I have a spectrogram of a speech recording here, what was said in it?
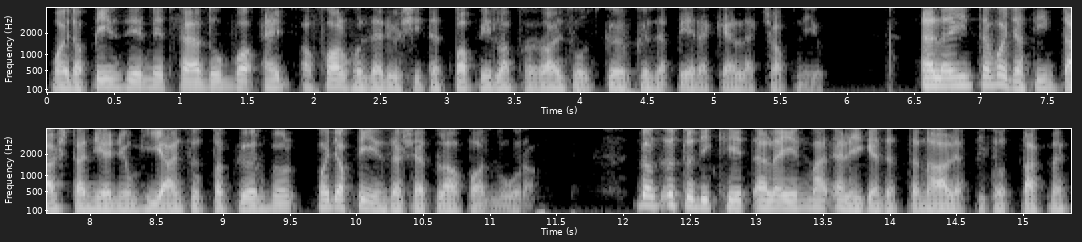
majd a pénzérmét feldobva egy a falhoz erősített papírlapra rajzolt kör közepére kellett csapniuk. Eleinte vagy a tintás tenyérnyom hiányzott a körből, vagy a pénz esett le a padlóra de az ötödik hét elején már elégedetten állapították meg,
